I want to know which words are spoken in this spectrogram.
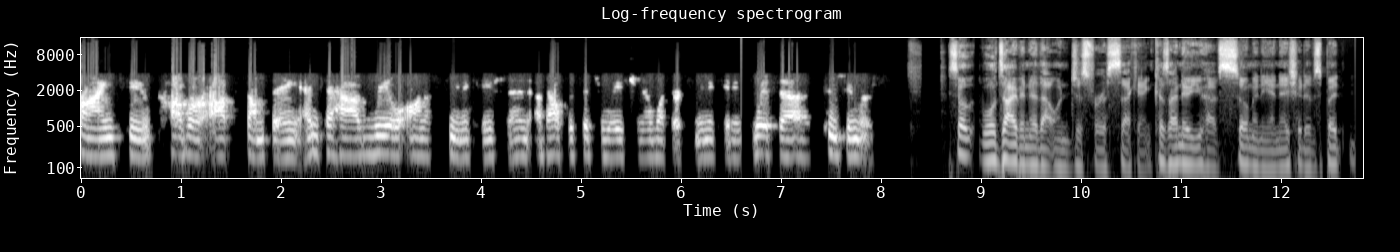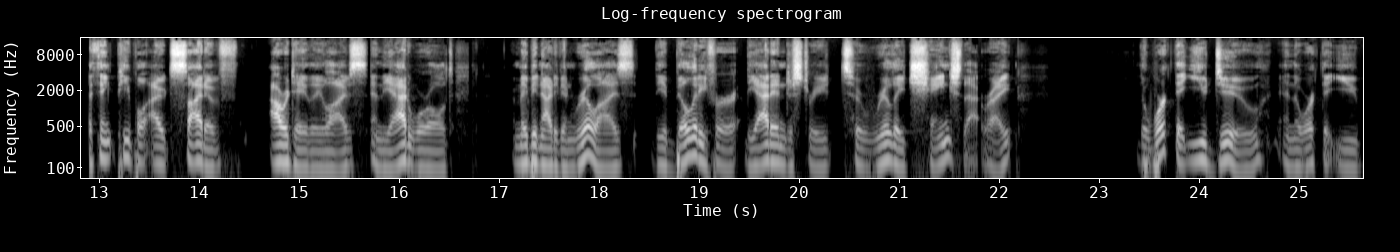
trying to cover up something and to have real honest communication about the situation and what they're communicating with uh, consumers. So we'll dive into that one just for a second because I know you have so many initiatives, but I think people outside of our daily lives in the ad world maybe not even realize the ability for the ad industry to really change that, right? the work that you do and the work that you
